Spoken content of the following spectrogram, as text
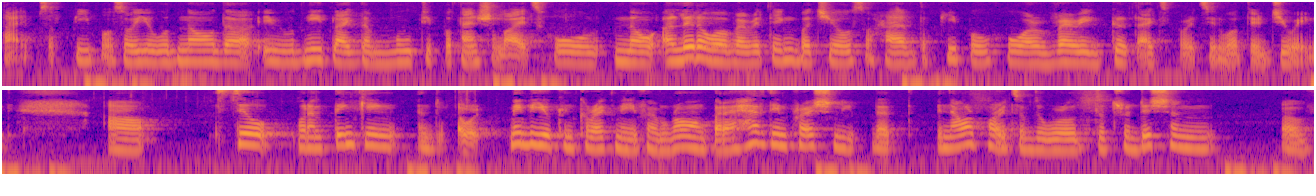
types of people. So you would know the you would need like the multi potentialites who know a little of everything, but you also have the people who are very good experts in what they're doing. Uh, still, what I'm thinking, and or maybe you can correct me if I'm wrong, but I have the impression that in our parts of the world, the tradition of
